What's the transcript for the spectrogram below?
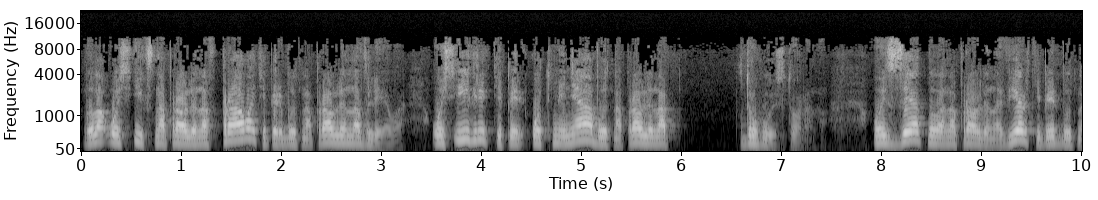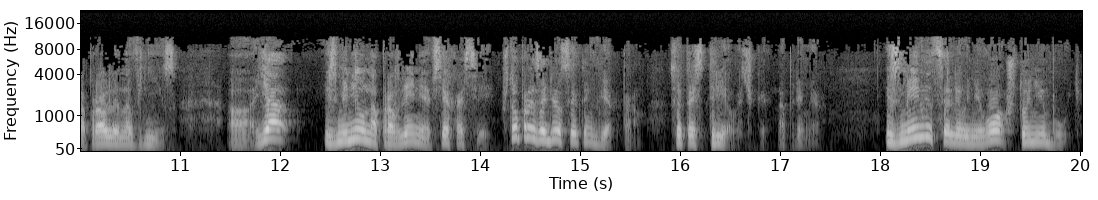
Была ось x направлена вправо, теперь будет направлена влево. Ось y теперь от меня будет направлена в другую сторону. Ось z была направлена вверх, теперь будет направлена вниз. А, я изменил направление всех осей. Что произойдет с этим вектором, с этой стрелочкой, например? Изменится ли у него что-нибудь?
